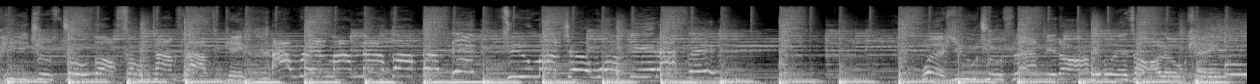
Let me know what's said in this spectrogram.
he just drove off. Sometimes life's a cake. I ran my mouth off a bit too much. Oh, what did I say? Well, you just laughed it off. It was all okay.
